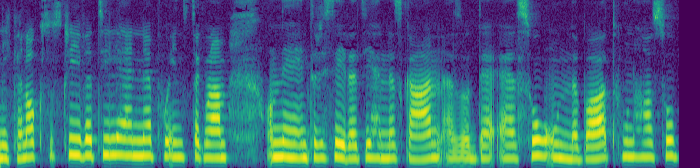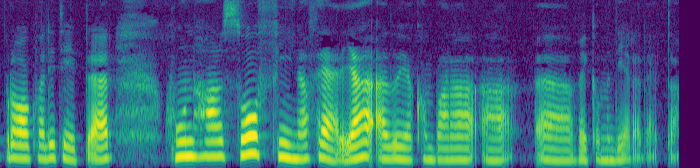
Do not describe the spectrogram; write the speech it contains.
ni kan också skriva till henne på Instagram om ni är intresserade i hennes garn. Alltså det är så underbart. Hon har så bra kvaliteter. Hon har så fina färger. Alltså jag kan bara uh, uh, rekommendera detta.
